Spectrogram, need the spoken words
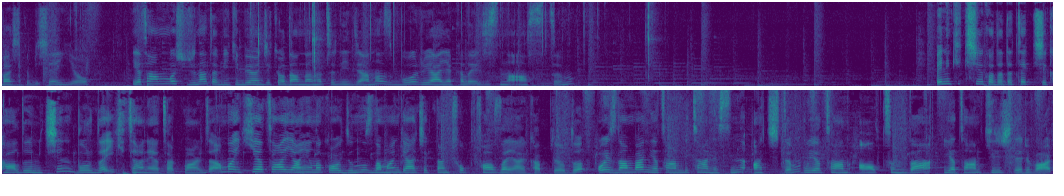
başka bir şey yok. Yatağımın başucuna tabii ki bir önceki odamdan hatırlayacağınız bu rüya yakalayıcısını astım. Ben iki kişilik odada tek kişi kaldığım için burada iki tane yatak vardı. Ama iki yatağı yan yana koyduğunuz zaman gerçekten çok fazla yer kaplıyordu. O yüzden ben yatağın bir tanesini açtım. Bu yatağın altında yatağın kirişleri var.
